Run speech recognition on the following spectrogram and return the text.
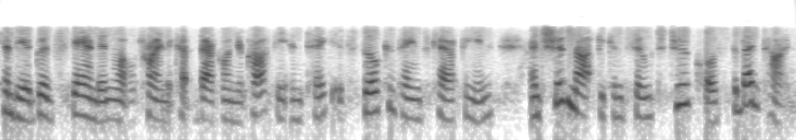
can be a good stand in while trying to cut back on your coffee intake, it still contains caffeine and should not be consumed too close to bedtime.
